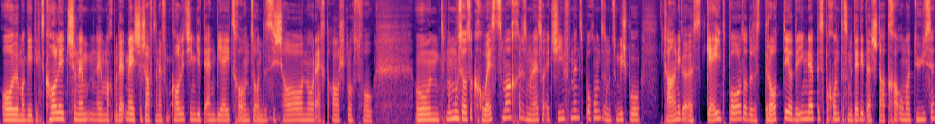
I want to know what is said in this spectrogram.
oder man geht ins College und dann, macht man die Meisterschaft dann vom College in die NBA zu kommen und so und das ist schon noch recht anspruchsvoll. Und man muss auch so Quests machen, dass man dann so Achievements bekommt, dass man zum Beispiel, keine Ahnung, ein Skateboard oder ein Trotti oder irgendetwas bekommt, dass man dort in der Stadt kann kann.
